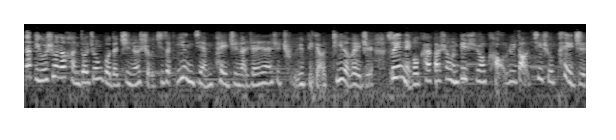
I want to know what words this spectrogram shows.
那比如说呢，很多中国的智能手机的硬件配置呢仍然是处于比较低的位置，所以美国开发商们必须要考虑到技术配置、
